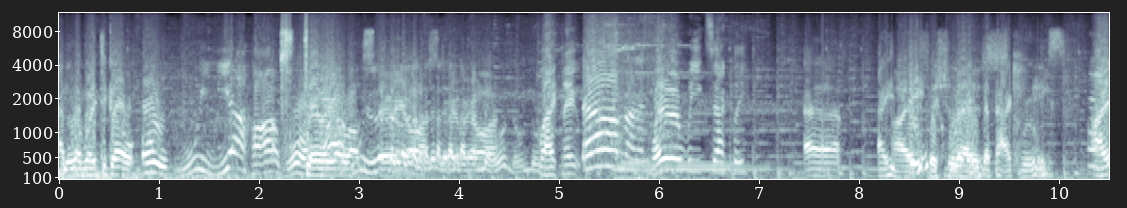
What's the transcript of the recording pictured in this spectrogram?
I don't know where to go. Oh, yeah. Stereo, stereo, stereo. Black Knight, Oh, I'm running. where are we exactly? Uh, I, I think officially we're in the back rooms. I,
